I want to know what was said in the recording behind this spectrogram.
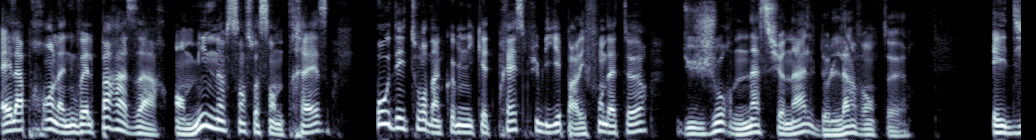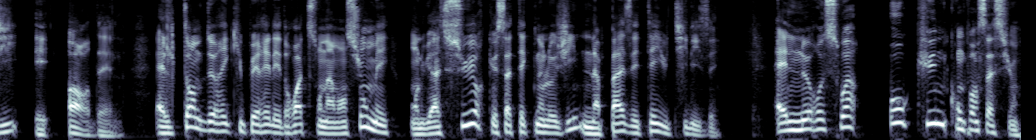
Elle apprend la nouvelle par hasard en 1973 au détour d'un communiqué de presse publié par les fondateurs du Jour national de l'inventeur. Eddie est hors d'elle. Elle tente de récupérer les droits de son invention, mais on lui assure que sa technologie n'a pas été utilisée. Elle ne reçoit aucune compensation.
